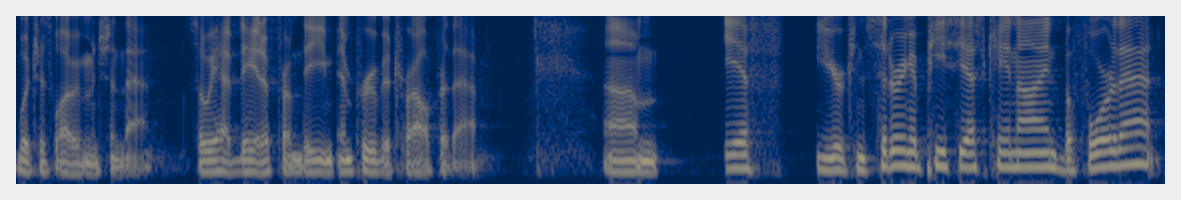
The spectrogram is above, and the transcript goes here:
which is why we mentioned that. So we have data from the Improve It trial for that. Um, if you're considering a PCSK9 before that,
